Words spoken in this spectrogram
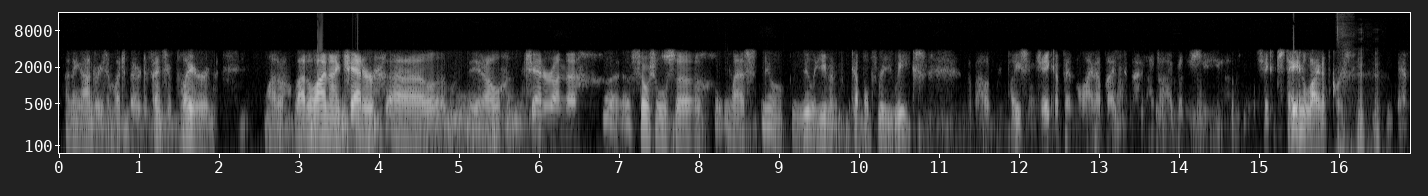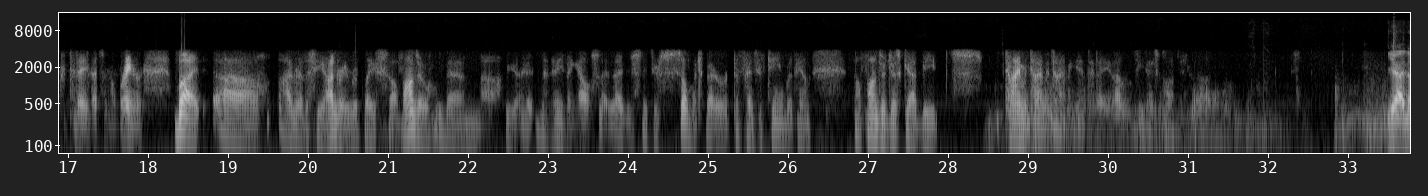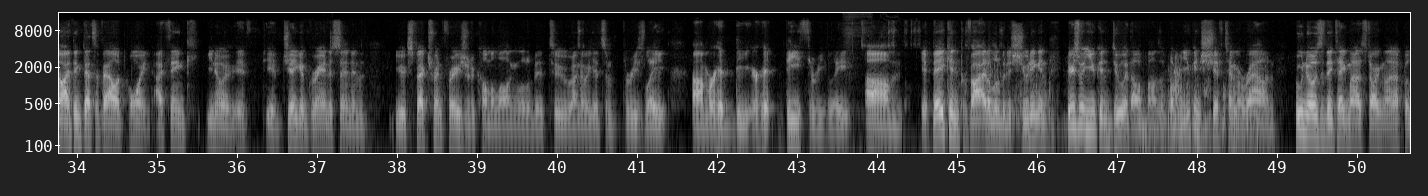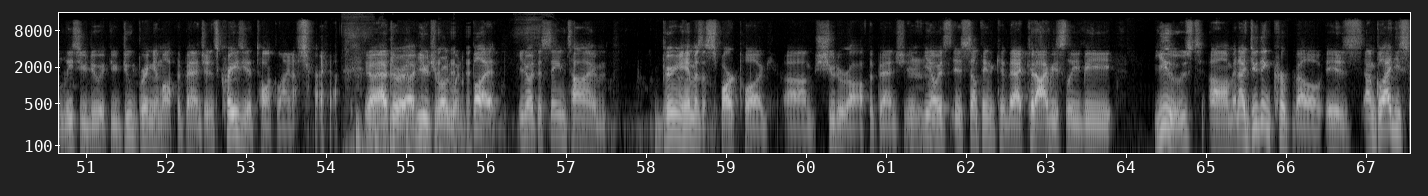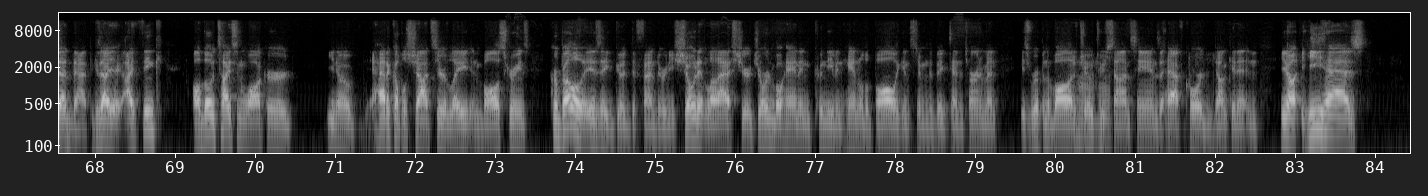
I think Andre's a much better defensive player, and a lot of a lot of chatter, uh, you know, chatter on the uh, socials uh, last, you know, really even a couple three weeks about replacing Jacob in the lineup. I, I, I'd rather see uh, Jacob stay in the lineup. Of course, after today, that's a no-brainer. But uh, I'd rather see Andre replace Alfonso than uh, than anything else. I, I just think there's so much better defensive team with him. Alfonso just got beat time and time and time again today. I don't know if you guys caught that. or not. Yeah, no, I think that's a valid point. I think you know if if, if Jacob Grandison and you expect Trent Frazier to come along a little bit too. I know he hit some threes late, um, or hit the or hit the three late. Um, if they can provide a little bit of shooting, and here's what you can do with Alfonso you can shift him around. Who knows if they take him out of the starting lineup? But at least you do if you do bring him off the bench. And it's crazy to talk lineups right now, you know, after a huge road win. But you know, at the same time, bringing him as a spark plug um, shooter off the bench, mm-hmm. you know, is, is something that could obviously be used. Um, and I do think Curbelo is. I'm glad you said that because I I think although Tyson Walker, you know, had a couple shots here late and ball screens, Curbelo is a good defender, and he showed it last year. Jordan Bohannon couldn't even handle the ball against him in the Big Ten tournament. He's ripping the ball out of Joe mm-hmm. Toussaint's hands, a half court, and dunking it. And you know, he has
